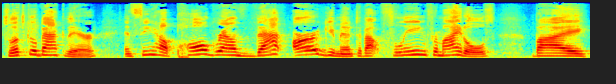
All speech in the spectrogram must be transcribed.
So let's go back there and see how Paul grounds that argument about fleeing from idols by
